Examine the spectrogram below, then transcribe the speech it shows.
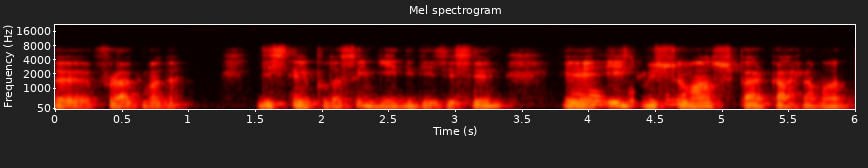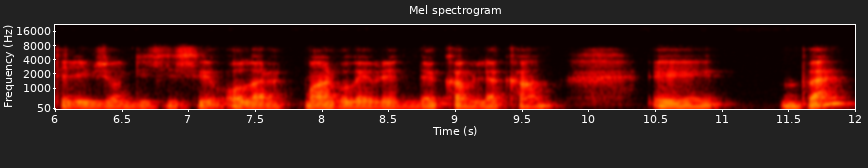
e, fragmanı. Disney Plus'ın yeni dizisi. E, Evet, ilk bu- Müslüman süper kahraman televizyon dizisi olarak Marvel evreninde Kamala Khan. E, ben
